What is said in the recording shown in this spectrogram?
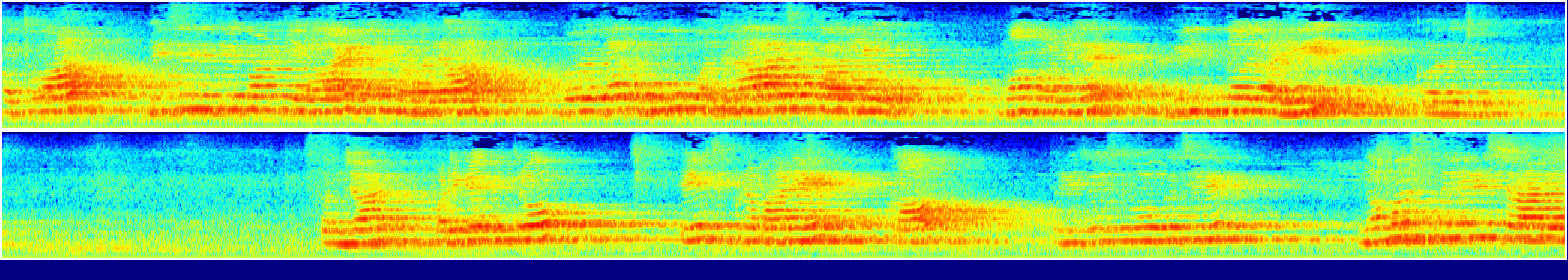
અથવા બીજી રીતે પણ કહેવાય કે મારા બધા હું બધા જ કાર્યોમાં મને વિઘ્ન રહિત કરજો. સમજાણ પડી ગઈ મિત્રો? એ જ પ્રમાણે આ ત્રીજો શ્લોક છે, નમસ્તે શારદે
